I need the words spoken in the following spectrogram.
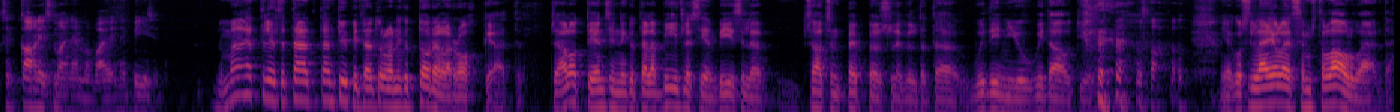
se karisma enemmän vai ne biisit? No mä ajattelin, että tämän, tämän tyypin täytyy olla niinku todella rohkea. Että se aloitti ensin niinku tällä Beatlesien biisillä Sgt. Peppers-levyltä tämä Within You, Without You. ja kun sillä ei ole semmoista lauluääntä,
